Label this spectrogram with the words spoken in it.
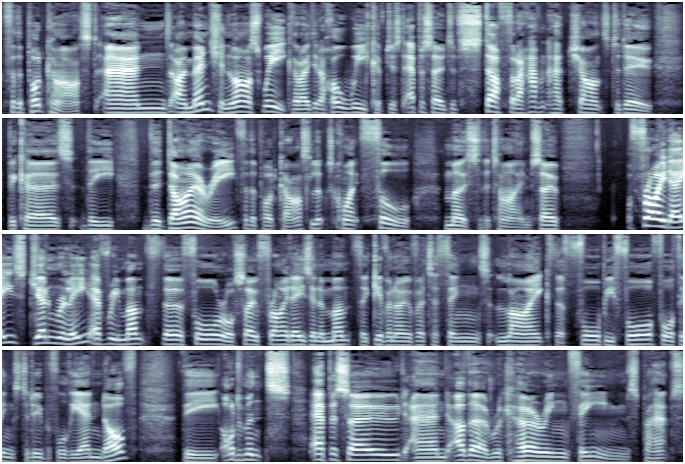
for the podcast and I mentioned last week that I did a whole week of just episodes of stuff that I haven't had chance to do because the the diary for the podcast looks quite full most of the time. So Fridays, generally, every month, the four or so Fridays in a month are given over to things like the four before, four things to do before the end of, the oddments episode, and other recurring themes. Perhaps,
